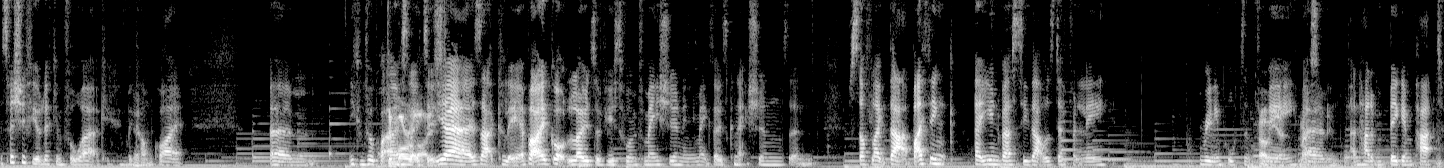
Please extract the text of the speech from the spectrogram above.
Especially if you're looking for work, you can become quite. Um, you can feel quite isolated. Yeah, exactly. But I got loads of useful information, and you make those connections and stuff like that. But I think at university that was definitely really important for Oh, me, yeah, um, important. and had a big impact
